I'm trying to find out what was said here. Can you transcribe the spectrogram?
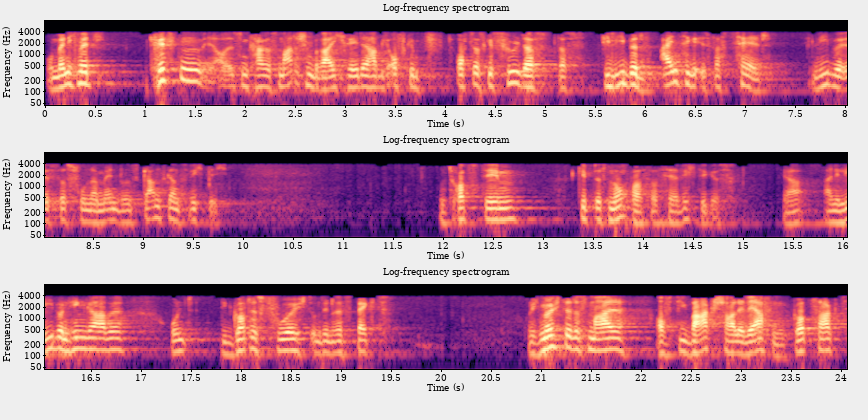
Und wenn ich mit Christen aus dem charismatischen Bereich rede, habe ich oft, oft das Gefühl, dass, dass die Liebe das Einzige ist, was zählt. Liebe ist das Fundament und ist ganz, ganz wichtig. Und trotzdem gibt es noch was, was sehr wichtig ist. Ja, eine Liebe und Hingabe und die Gottesfurcht und den Respekt. Und ich möchte das mal auf die Waagschale werfen. Gott sagt,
